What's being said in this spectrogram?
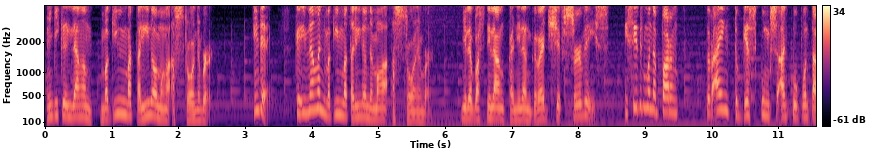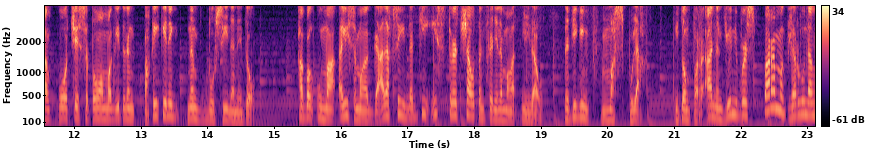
Hindi kailangan maging matalino ang mga astronomer. Hindi, kailangan maging matalino ng mga astronomer. Nilabas nila ang kanilang redshift surveys. Isipin mo na parang trying to guess kung saan pupunta ang kotse sa pamamagitan ng pakikinig ng busina nito. Habang umaalis sa mga galaxy, nag stretch out ang kanilang mga ilaw, nagiging mas pula. Itong paraan ng universe para maglaro ng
